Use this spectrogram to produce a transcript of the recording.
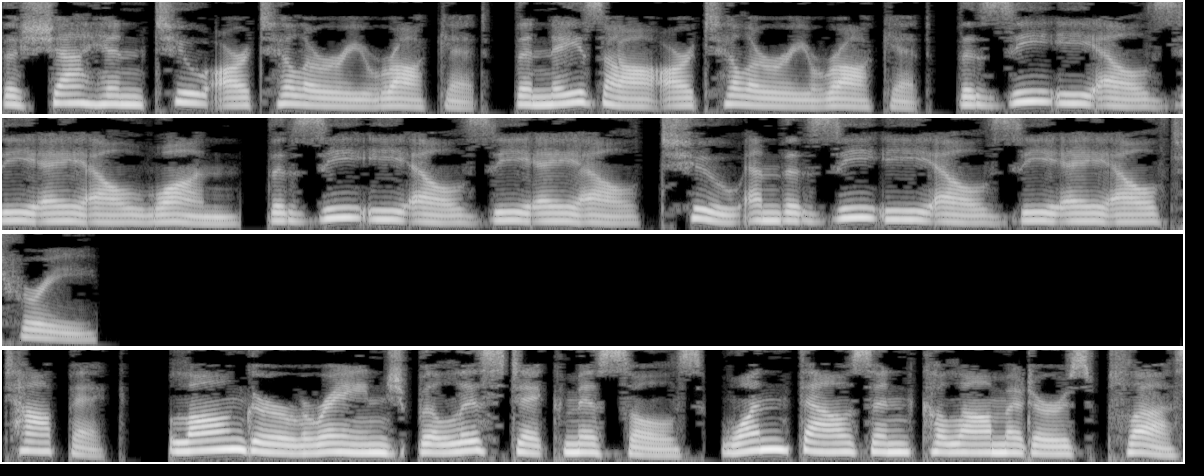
the Shahin-2 artillery rocket, the Nazaa artillery rocket, the ZEL-ZAL-1, the ZEL-ZAL-2 and the ZEL-ZAL-3. Topic: Longer range ballistic missiles 1000 kilometers plus.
